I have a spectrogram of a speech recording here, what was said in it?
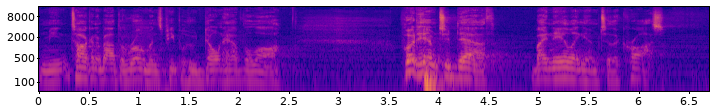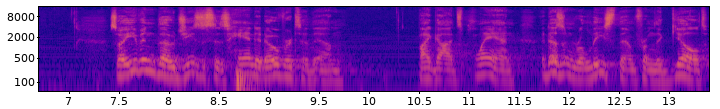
I mean, talking about the Romans, people who don't have the law, put him to death by nailing him to the cross. So even though Jesus is handed over to them by God's plan, it doesn't release them from the guilt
